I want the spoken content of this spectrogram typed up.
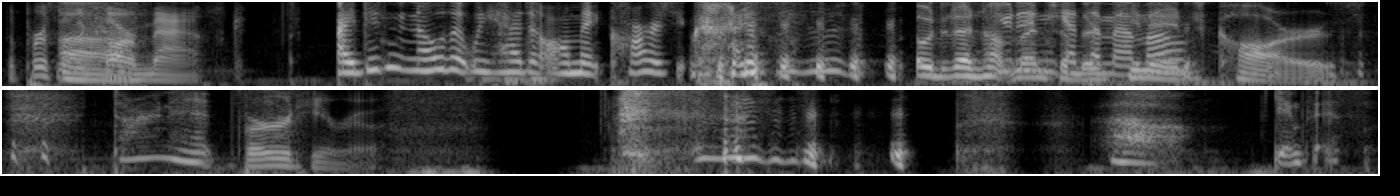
The person with a Uh, car mask. I didn't know that we had to all make cars, you guys. oh, did I not You didn't mention get they're the memo? teenage cars? Darn it. Bird heroes. Oh, game face.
